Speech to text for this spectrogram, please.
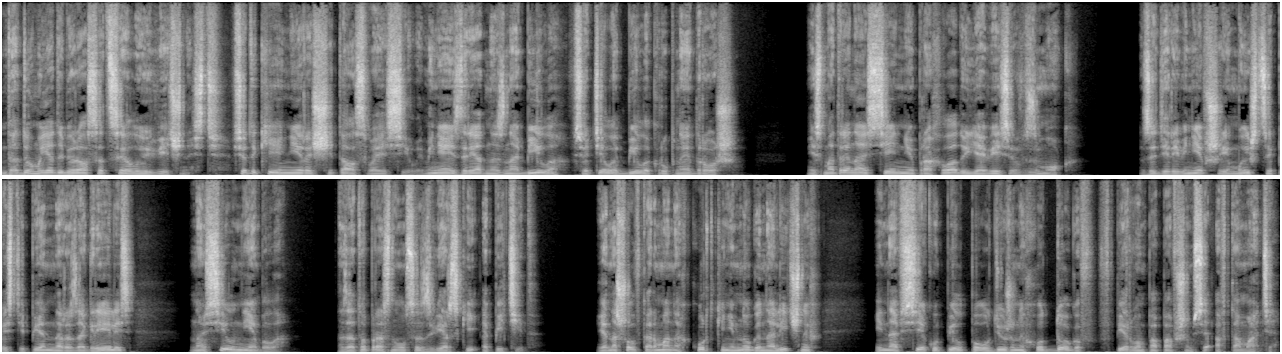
До дома я добирался целую вечность. Все-таки не рассчитал свои силы. Меня изрядно знобило, все тело било крупная дрожь. Несмотря на осеннюю прохладу, я весь взмок. Задеревеневшие мышцы постепенно разогрелись, но сил не было. Зато проснулся зверский аппетит. Я нашел в карманах куртки немного наличных и на все купил полдюжины хот-догов в первом попавшемся автомате.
